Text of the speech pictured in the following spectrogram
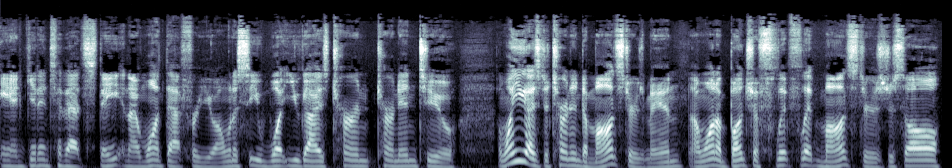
and get into that state and I want that for you. I want to see what you guys turn turn into. I want you guys to turn into monsters, man. I want a bunch of flip flip monsters just all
